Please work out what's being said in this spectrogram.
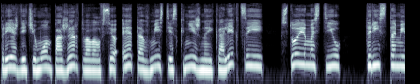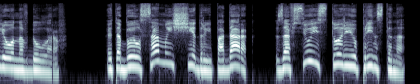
прежде чем он пожертвовал все это вместе с книжной коллекцией стоимостью 300 миллионов долларов. Это был самый щедрый подарок за всю историю Принстона.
